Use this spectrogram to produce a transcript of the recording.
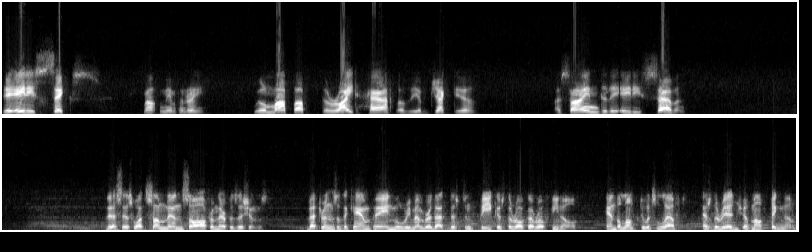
The 86th Mountain Infantry will mop up the right half of the objective assigned to the 87th. This is what some men saw from their positions. Veterans of the campaign will remember that distant peak as the Rocca Roffeno and the lump to its left as the ridge of Mount Pigna.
